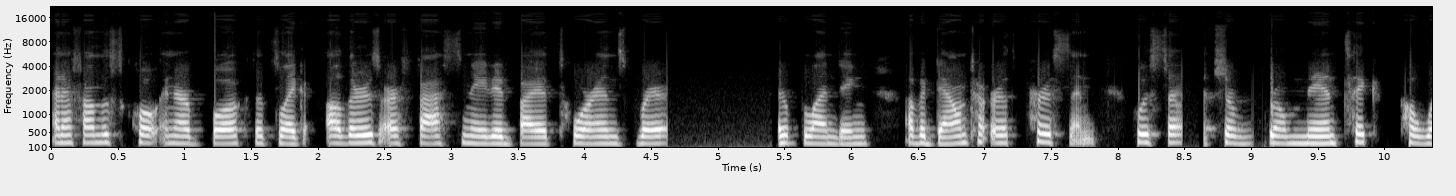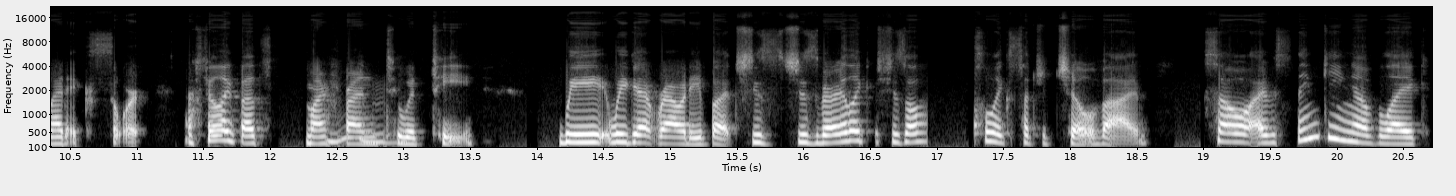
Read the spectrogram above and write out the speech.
And I found this quote in her book that's like others are fascinated by a Tauran's rare blending of a down to earth person who is such a romantic, poetic sort. I feel like that's my friend Mm. to a T. We we get rowdy, but she's she's very like she's also like such a chill vibe. So I was thinking of like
